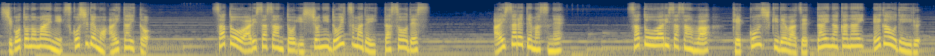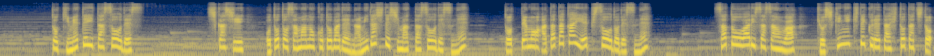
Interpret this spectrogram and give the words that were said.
仕事の前に少しでも会いたいと、佐藤ありささんと一緒にドイツまで行ったそうです。愛されてますね。佐藤ありささんは、結婚式では絶対泣かない笑顔でいる。と決めていたそうです。しかし、弟様の言葉で涙してしまったそうですね。とっても温かいエピソードですね。佐藤ありささんは、挙式に来てくれた人たちと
